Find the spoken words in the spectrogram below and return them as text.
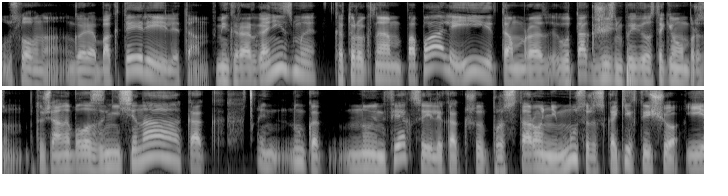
условно говоря, бактерии или там микроорганизмы, которые к нам попали, и там раз... вот так жизнь появилась таким образом. То есть она была занесена как, ну, как, ну, инфекция или как что-то просто сторонний мусор из каких-то еще. И,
